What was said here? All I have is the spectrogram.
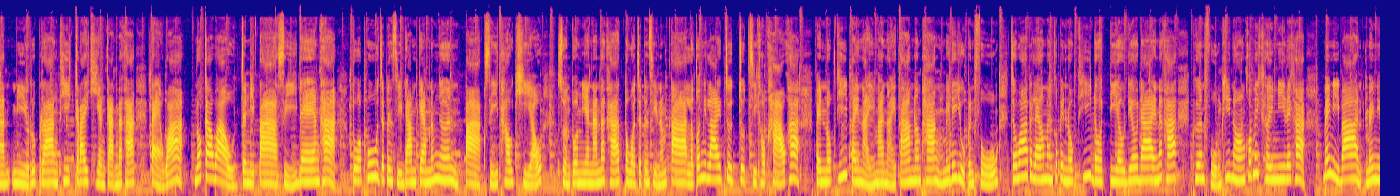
นั้นมีรูปร่างที่ใกล้เคียงกันนะคะ แต่ว่า นกกาเหว่าจะมีตาสีแดงค่ะ ตัวผู้จะเป็นสีดำแกมน้ำเงิน ปากสีเทาเขียว ส่วนตัวเมียนั้นนะคะ ตัวจะเป็นสีน้ำตาล แล้วก็มีลายจุดจุดสีขาวๆค่ะ เป็นนกที่ไปไหนมาไหนตามลำพัง ไม่ได้อยู่เป็นฝูง จะว่าไปแล้วมันก็เป็นนกที่โดดเดี่ยวเดียวไดายนะคะ เพื่อนฝูงพี่น้องก็ไม่เคยมีเลยค่ะ ไม่มีบ้าน ไม่มี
